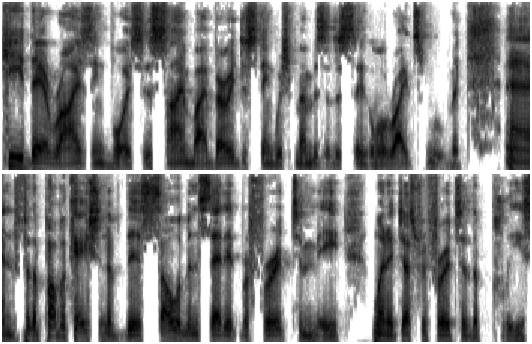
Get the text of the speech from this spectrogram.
Heed Their Rising Voices, signed by very distinguished members of the civil rights movement. And for the publication of this, Sullivan said it referred to me when it just referred to the police.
